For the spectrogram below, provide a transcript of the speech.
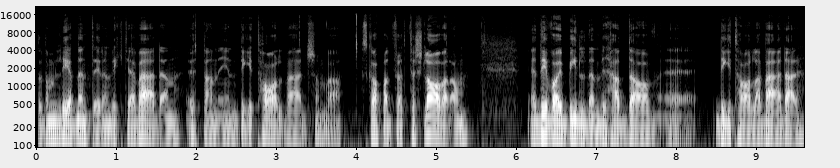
Så de levde inte i den riktiga världen utan i en digital värld som var skapad för att förslava dem. Eh, det var ju bilden vi hade av eh, digitala världar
